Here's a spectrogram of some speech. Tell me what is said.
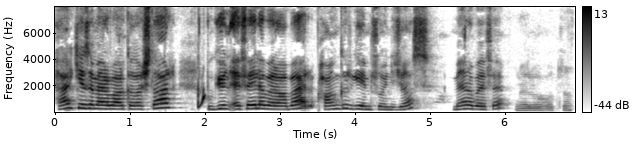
Herkese merhaba arkadaşlar. Bugün Efe ile beraber Hunger Games oynayacağız. Merhaba Efe. Merhaba Batu.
